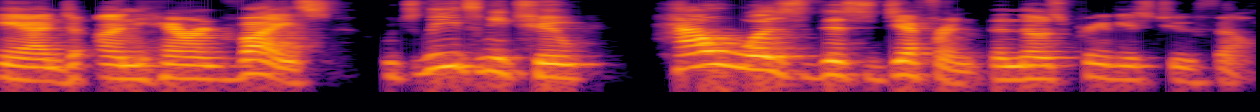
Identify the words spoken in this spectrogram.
and Inherent Vice, which leads me to how was this different than those previous two films?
